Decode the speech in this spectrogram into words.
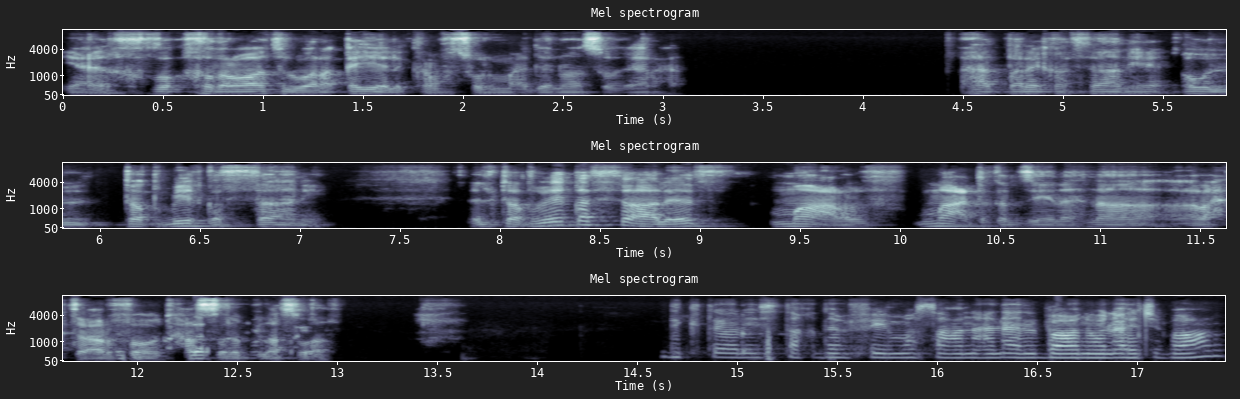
يعني الخضروات الورقية الكرفس والمعدنوس وغيرها. هاي الطريقة الثانية أو التطبيق الثاني. التطبيق الثالث ما أعرف ما أعتقد زين هنا راح تعرفه وتحصل بلس دكتور يستخدم في مصانع الألبان والأجبان؟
